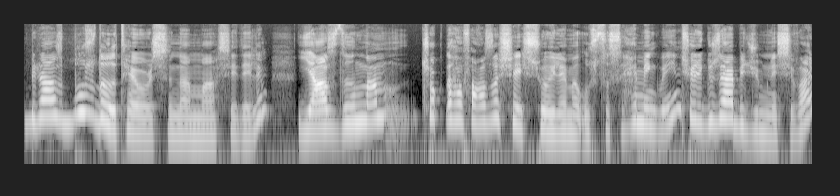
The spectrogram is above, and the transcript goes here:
Biraz buzdağı teorisinden bahsedelim. Yazdığından çok daha fazla şey söyleme ustası Hemingway'in şöyle güzel bir cümlesi var.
